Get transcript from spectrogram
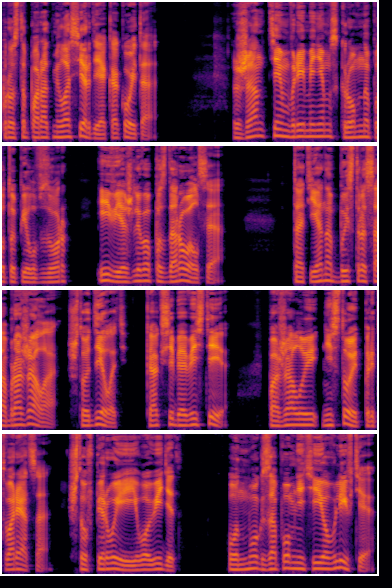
просто парад милосердия какой-то. Жан тем временем скромно потупил взор и вежливо поздоровался. Татьяна быстро соображала, что делать, как себя вести. Пожалуй, не стоит притворяться, что впервые его видит. Он мог запомнить ее в лифте,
